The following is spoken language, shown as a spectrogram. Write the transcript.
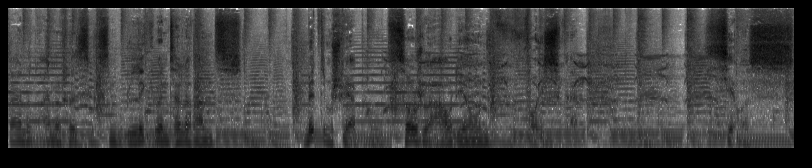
341. Blick über den Tellerrand mit dem Schwerpunkt Social Audio und Voice Web. Servus.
